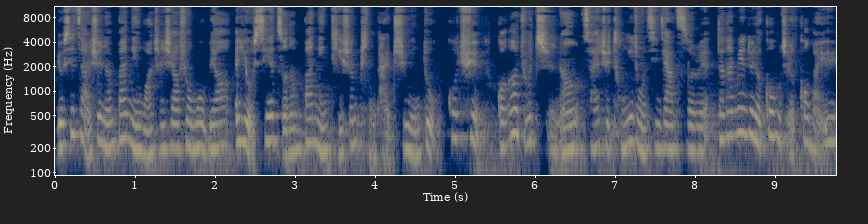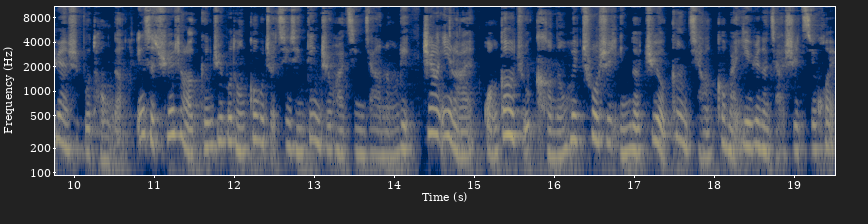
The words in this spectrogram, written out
有些展示能帮您完成销售目标，而有些则能帮您提升品牌知名度。过去，广告主只能采取同一种竞价策略但他面对的购物者的购买意愿是不同的，因此缺少了根据不同购物者进行定制化竞价的能力。这样一来，广告主可能会错失赢得具有更强购买意愿的展示机会。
